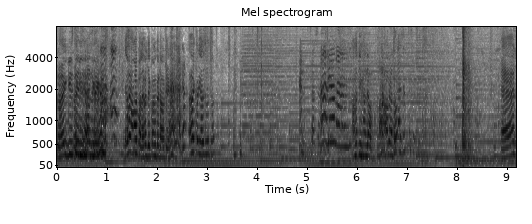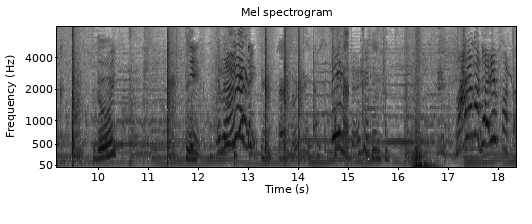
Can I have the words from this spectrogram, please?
হয়ে গেছে এবার আমার পালা, দেখো আমি কয়টা ফাটাই। এই, কই গেছে তো? আমার তিনখান দাও। আ, হবে এক দুই তিন। এক দুই তিন। ভালো ধরে ফাটা।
